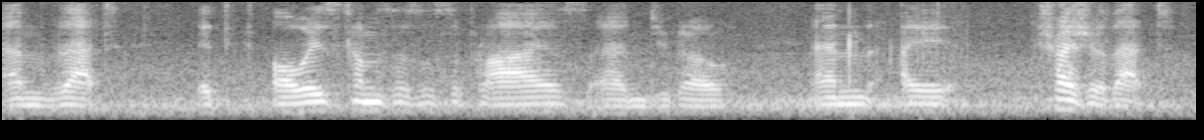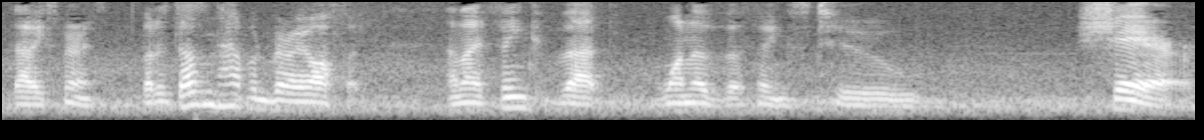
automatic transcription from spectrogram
and that it always comes as a surprise, and you go, and I treasure that that experience. But it doesn't happen very often, and I think that one of the things to share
